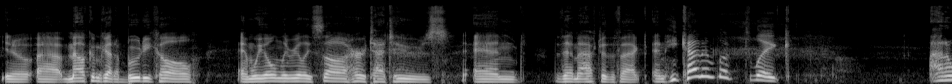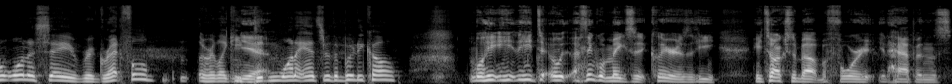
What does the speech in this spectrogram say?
you know, uh, Malcolm got a booty call, and we only really saw her tattoos and them after the fact, and he kind of looked like. I don't want to say regretful, or like he Yeah. didn't want to answer the booty call. Well, he he, he t- I think what makes it clear is that he he talks about before it happens.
